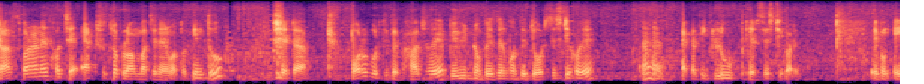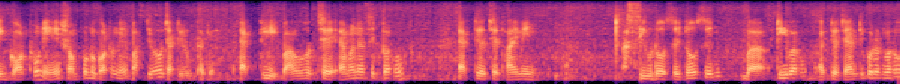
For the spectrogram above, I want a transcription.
ট্রান্সফারানের হচ্ছে এক সূত্রক লম্বা চেনের মতো, কিন্তু সেটা পরবর্তীতে ভাঁজ হয়ে বিভিন্ন বেজের মধ্যে জোড় সৃষ্টি হয়ে হ্যাঁ একাধিক লুপ এর সৃষ্টি করে। এবং এই গঠনে, সম্পূর্ণ গঠনে পাঁচটি বাহু, চারটি রূপ থাকে। একটি বাহু হচ্ছে অ্যামাইনো অ্যাসিড বাহু, একটি হচ্ছে থাইমিন সিউডোসাইটোসিন বা টি বাহু, একটি হচ্ছে অ্যান্টিকোডন বাহু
